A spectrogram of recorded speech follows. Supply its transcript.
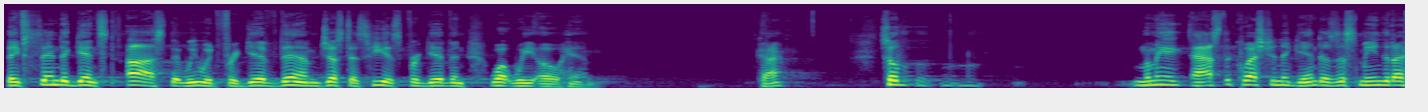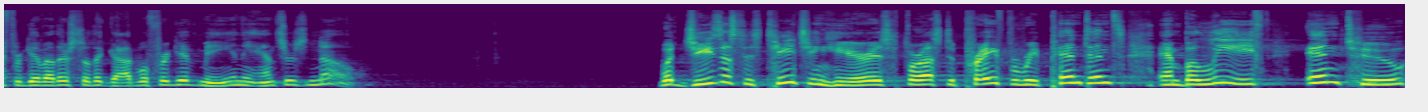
they've sinned against us, that we would forgive them just as he has forgiven what we owe him. Okay? So let me ask the question again Does this mean that I forgive others so that God will forgive me? And the answer is no. What Jesus is teaching here is for us to pray for repentance and belief into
